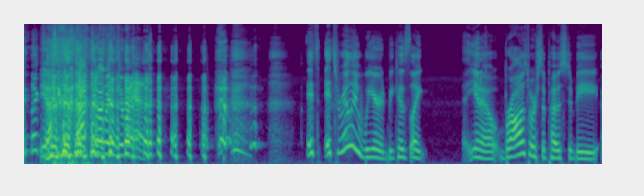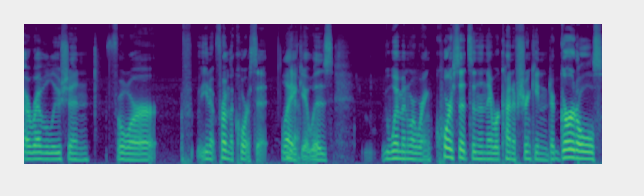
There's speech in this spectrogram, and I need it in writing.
like Yeah. that's exactly what went through my head. it's it's really weird because like you know bras were supposed to be a revolution for you know from the corset like it was women were wearing corsets and then they were kind of shrinking into girdles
